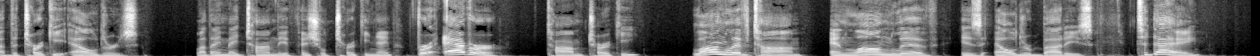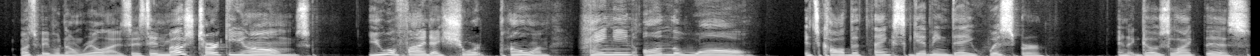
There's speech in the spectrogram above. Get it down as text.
of the turkey elders, well, they made Tom the official turkey name forever. Tom Turkey. Long live Tom, and long live his elder buddies. Today, most people don't realize this. In most turkey homes, you will find a short poem hanging on the wall. It's called the Thanksgiving Day Whisper, and it goes like this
